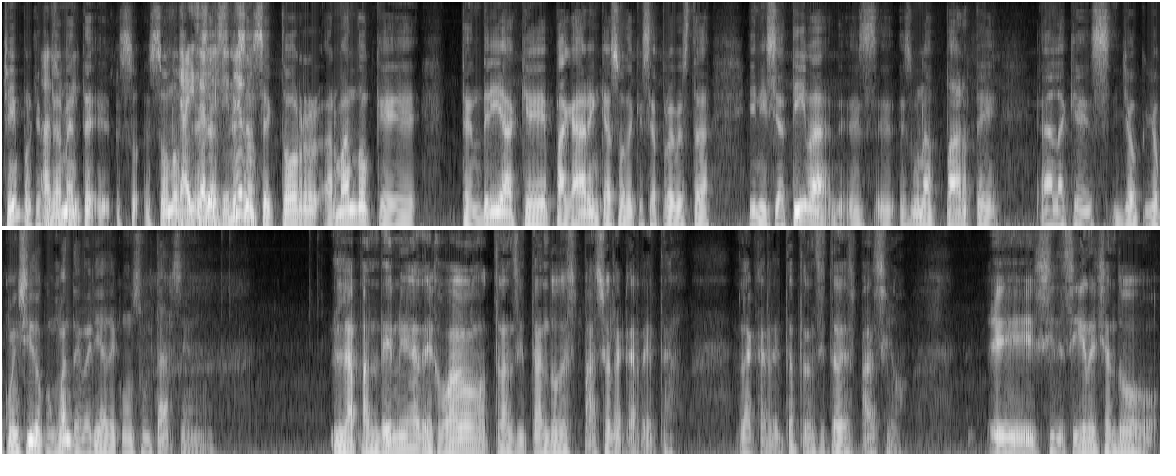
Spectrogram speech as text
Sí, porque finalmente eh, son los, es, el, es el sector, Armando, que tendría que pagar en caso de que se apruebe esta iniciativa. Es, es una parte a la que yo, yo coincido con Juan, debería de consultarse. La pandemia dejó transitando despacio la carreta. La carreta transita despacio. Eh, si le siguen echando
